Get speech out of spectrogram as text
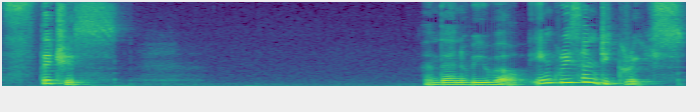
stitches and then we will increase and decrease.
